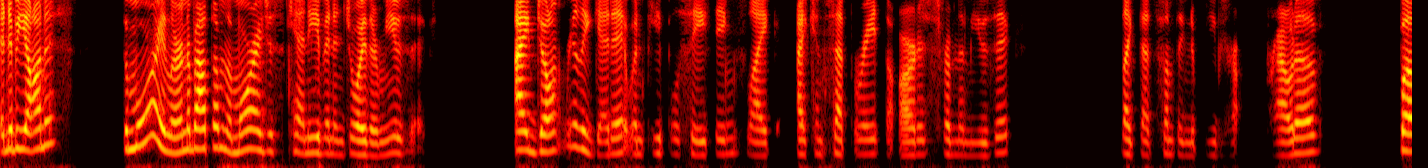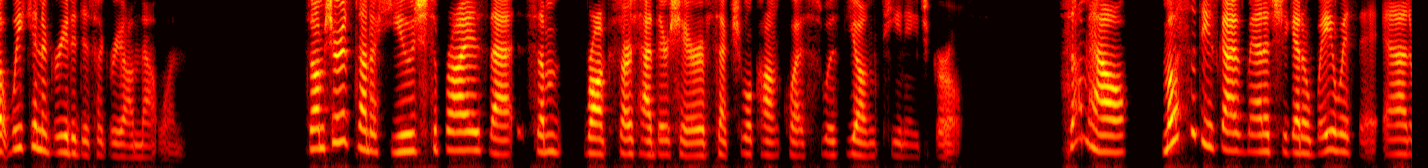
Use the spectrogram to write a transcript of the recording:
And to be honest, the more I learn about them, the more I just can't even enjoy their music. I don't really get it when people say things like, I can separate the artist from the music. Like that's something to be pr- proud of. But we can agree to disagree on that one. So I'm sure it's not a huge surprise that some rock stars had their share of sexual conquests with young teenage girls. Somehow, most of these guys managed to get away with it and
